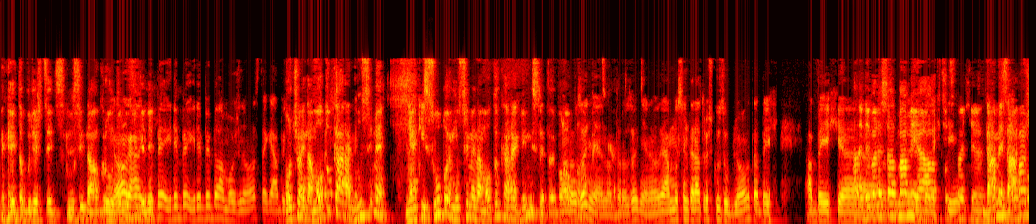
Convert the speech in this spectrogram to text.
keď to budeš chcieť skúsiť na okruhu, to No, musíte... kdyby, kdyby, kdyby byla možnost, tak já bych... Počúvaj, na motokárach musíme, nejaký súboj musíme na motokárach vymyslieť, to by bola No, rozhodně, no to rozhodně. No, já musím teda trošku zubnout, abych, abych... eh, Ale 90 mám já v lehčí. podstatě. Dáme závaží,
